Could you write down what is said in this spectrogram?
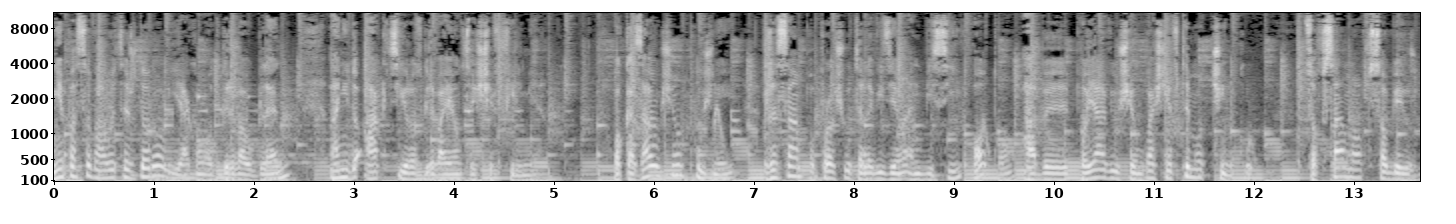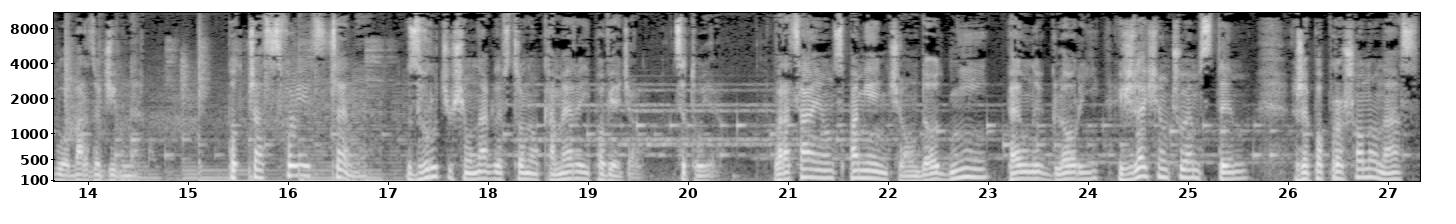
Nie pasowały też do roli, jaką odgrywał Glenn, ani do akcji rozgrywającej się w filmie. Okazało się później, że sam poprosił telewizję NBC o to, aby pojawił się właśnie w tym odcinku, co w samo w sobie już było bardzo dziwne. Podczas swojej sceny zwrócił się nagle w stronę kamery i powiedział, cytuję, Wracając pamięcią do dni pełnych glorii, źle się czułem z tym, że poproszono nas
